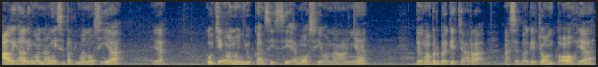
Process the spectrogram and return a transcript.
Alih-alih menangis seperti manusia, ya. Kucing menunjukkan sisi emosionalnya dengan berbagai cara. Nah, sebagai contoh ya,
